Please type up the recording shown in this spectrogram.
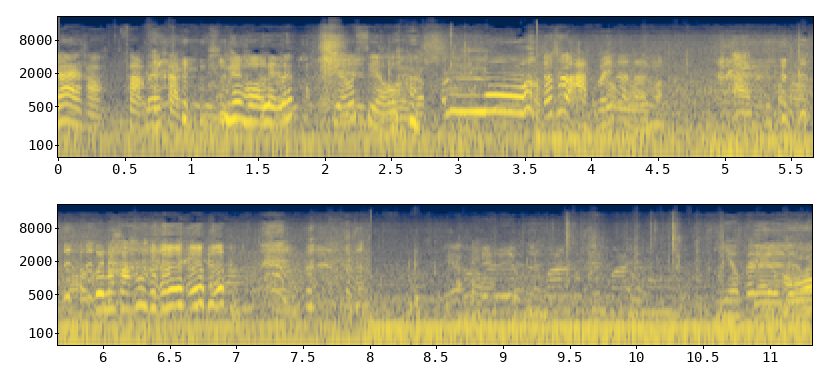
ได้ค่ะ ฝากด้วยค่ะ ไม่พอเลยแล้วเสียวเสียวโลแล้วเธออัดไว้แต่นั้นอะขอบคุณนะคะเดี๋ยวไปดูอ๋อ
